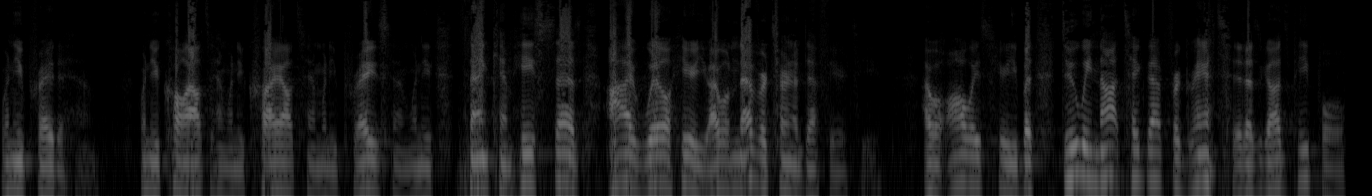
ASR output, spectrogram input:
when you pray to Him, when you call out to Him, when you cry out to Him, when you praise Him, when you thank Him. He says, I will hear you. I will never turn a deaf ear to you. I will always hear you. But do we not take that for granted as God's people?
